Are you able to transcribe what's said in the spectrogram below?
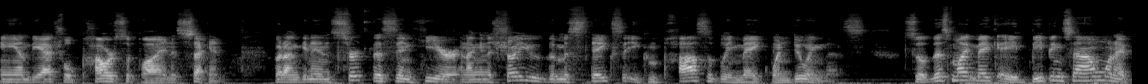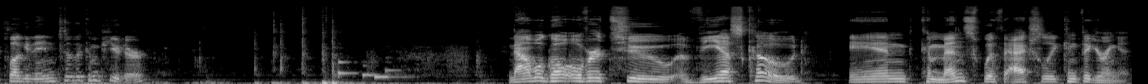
and the actual power supply in a second. But I'm going to insert this in here and I'm going to show you the mistakes that you can possibly make when doing this. So this might make a beeping sound when I plug it into the computer. Now we'll go over to VS Code and commence with actually configuring it.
